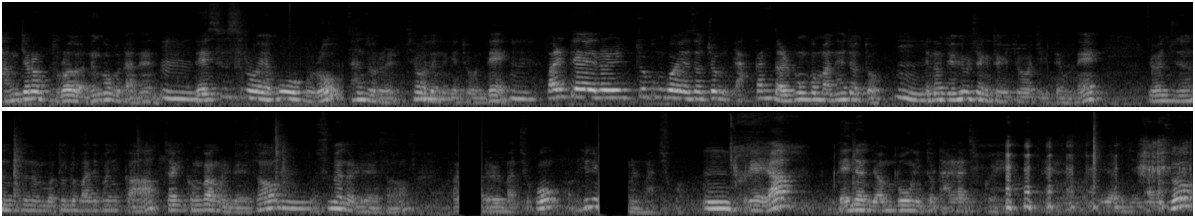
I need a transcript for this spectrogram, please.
강제로 불어넣는 것보다는 음. 내 스스로의 호흡으로 산소를 채워넣는 게 좋은데 음. 빨대를 좁은 거에서 좀 약간 넓은 것만 해줘도 음. 에너지 효율성이 되게 좋아지기 때문에 유현진 선수는 뭐 돈도 많이 버니까 자기 건강을 위해서 음. 또 수면을 위해서 과를 맞추고 힐링을 맞추고 음. 그래야 내년 연봉이 또 달라질 거예요. 네. 유현진 선수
